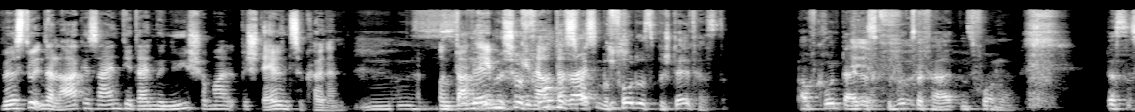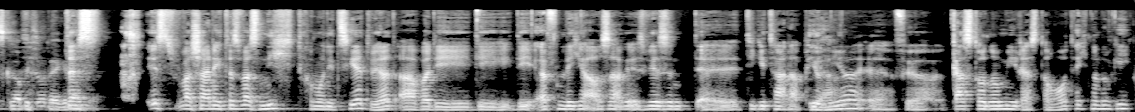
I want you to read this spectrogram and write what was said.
wirst du in der Lage sein, dir dein Menü schon mal bestellen zu können. Und dann Sie eben schon genau das, was bevor du es bestellt hast. Aufgrund deines äh, Benutzerverhaltens vorher. Das ist, glaube ich, so der Gedanke. Das ist wahrscheinlich das, was nicht kommuniziert wird, aber die, die, die öffentliche Aussage ist, wir sind äh, digitaler Pionier ja. äh, für Gastronomie, Restauranttechnologie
